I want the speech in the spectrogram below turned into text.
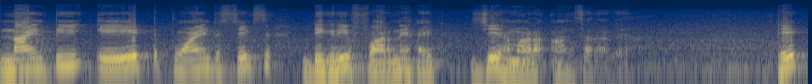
98.6 डिग्री फार्नेहाइट ये हमारा आंसर आ गया। ठीक?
